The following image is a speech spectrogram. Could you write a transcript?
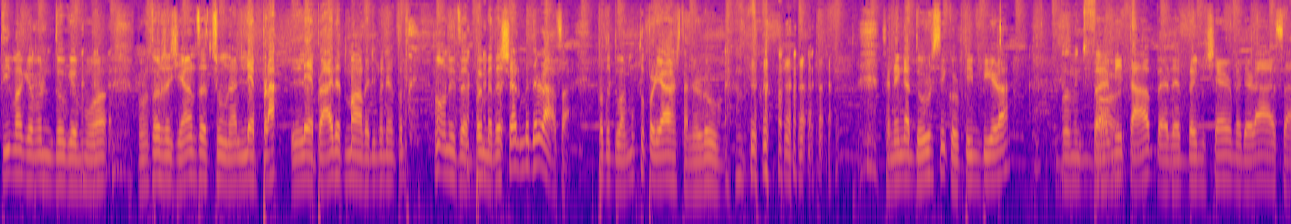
ti ma ke vënë në dukje mua Më më thoshe që janë ca çuna Lepra, lepra, hajde të madhe Një më një pëtë Unë i të bëjmë edhe sherr me dë Po të duan, mu këtu përjashta në rrugë. Se ne nga Durrësi kur pim birra, bëhemi të bëhemi tapë edhe bëjmë sherr me dërrasa.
